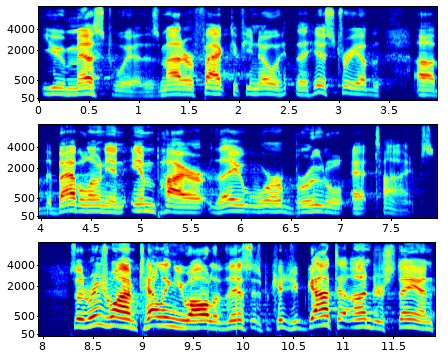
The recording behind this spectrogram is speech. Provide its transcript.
you messed with. As a matter of fact, if you know the history of uh, the Babylonian Empire, they were brutal at times. So, the reason why I'm telling you all of this is because you've got to understand,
